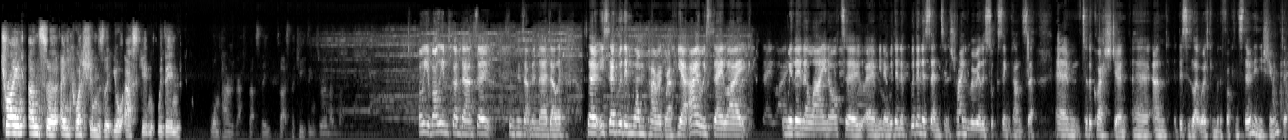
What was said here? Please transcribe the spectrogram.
try and answer any questions that you're asking within one paragraph. That's the that's the key thing to remember. Oh, your volume's gone down. So something's happening there, Dally. So he said within one paragraph. Yeah, I always say like within a line or two. Um, you know, within a within a sentence. Try and give a really succinct answer um to the question. Uh, and this is like working with a fucking stone in your shoe, isn't it?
